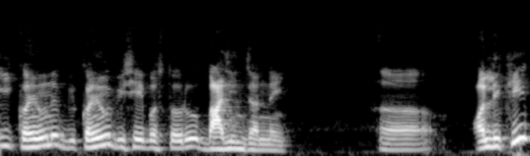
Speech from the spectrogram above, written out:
यी कयौँ न कयौँ विषयवस्तुहरू बाजिन्छन् नै। अलिखित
